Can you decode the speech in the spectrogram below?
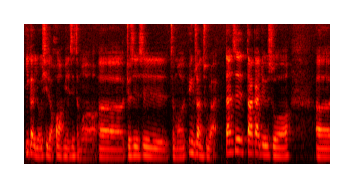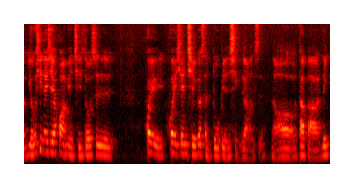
一个游戏的画面是怎么呃就是是怎么运算出来，但是大概就是说呃游戏那些画面其实都是。会会先切割成多边形这样子，然后他把棱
